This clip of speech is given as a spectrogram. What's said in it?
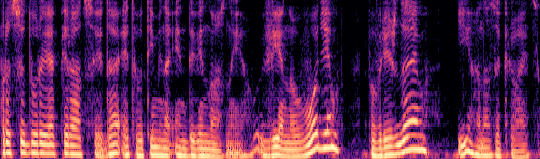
процедуры и операции, да, это вот именно эндовенозные. Вену вводим, повреждаем, и она закрывается.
